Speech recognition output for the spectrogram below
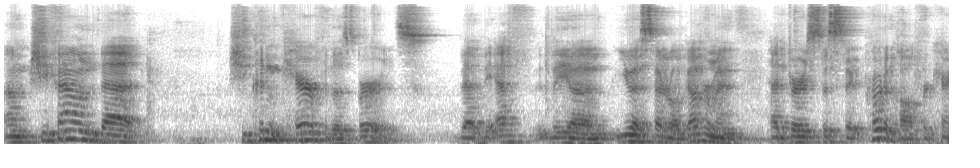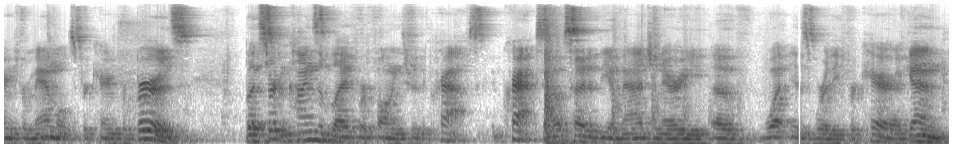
Um, she found that she couldn't care for those birds that the, F, the uh, US federal government had very specific protocol for caring for mammals, for caring for birds, but certain kinds of life were falling through the cracks, cracks outside of the imaginary of what is worthy for care. Again,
